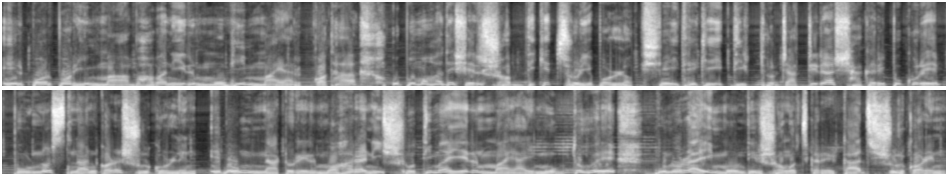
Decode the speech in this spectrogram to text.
এর পরপরই মা ভবানীর মহিম মায়ার কথা উপমহাদেশের সব দিকে ছড়িয়ে পড়ল। সেই থেকেই তীর্থযাত্রীরা শাকারি পুকুরে পূর্ণ স্নান করা শুরু করলেন এবং নাটোরের মহারানী সতীমায়ের মায়ায় মুগ্ধ হয়ে পুনরায় মন্দির সংস্কারের কাজ শুরু করেন।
